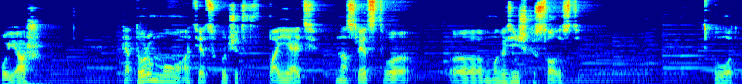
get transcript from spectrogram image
Уяш, которому отец хочет впаять наследство э, магазинчика сладостей. Вот.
